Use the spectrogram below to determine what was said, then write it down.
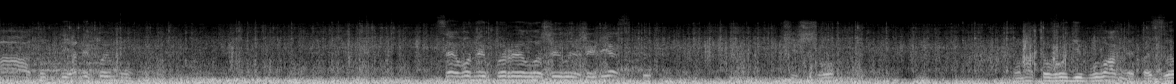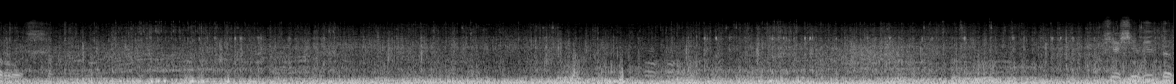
А, тут я не пойму. Це вони переложили железку. Чи що? Вона то вроді була не якась заросша. Ще ще вітер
